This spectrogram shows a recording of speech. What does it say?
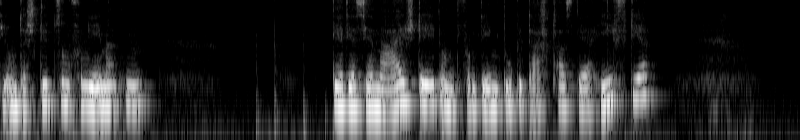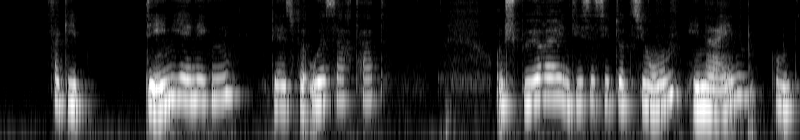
die Unterstützung von jemandem, der dir sehr nahe steht und von dem du gedacht hast, der hilft dir. Vergib denjenigen, der es verursacht hat und spüre in diese Situation hinein und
